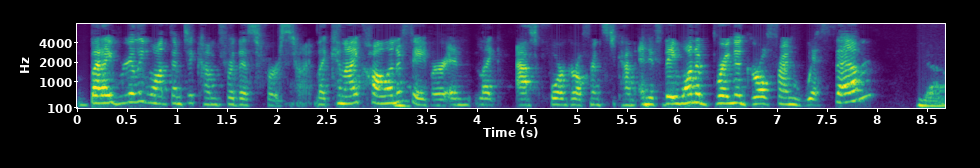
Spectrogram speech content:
but I really want them to come for this first time. Like, can I call in a mm. favor and like ask four girlfriends to come? And if they want to bring a girlfriend with them, yeah.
